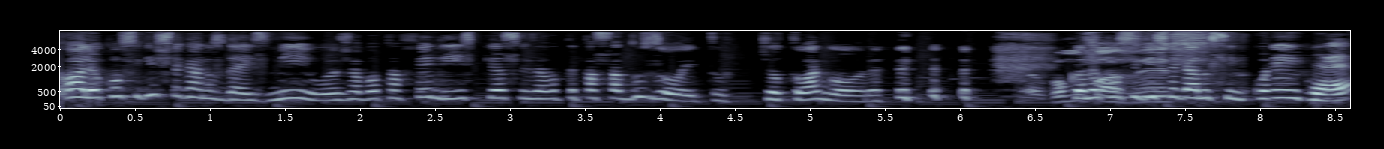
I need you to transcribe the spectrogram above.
Olha, eu consegui chegar nos 10 mil, eu já vou estar feliz, porque assim, já vou ter passado dos 8, que eu tô agora. Vamos Quando eu conseguir chegar nos 50, É?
